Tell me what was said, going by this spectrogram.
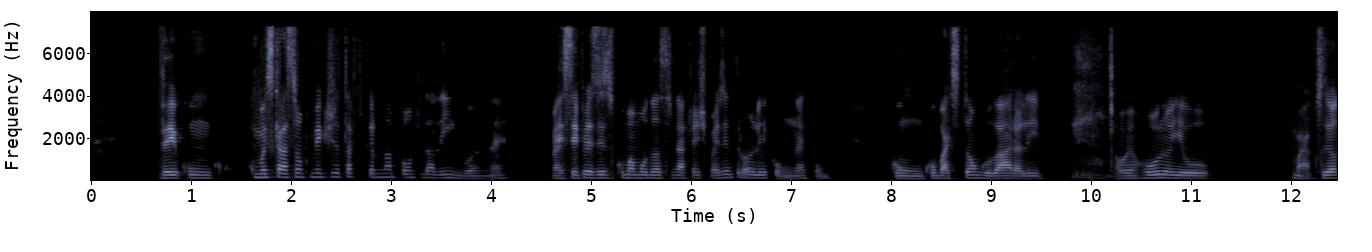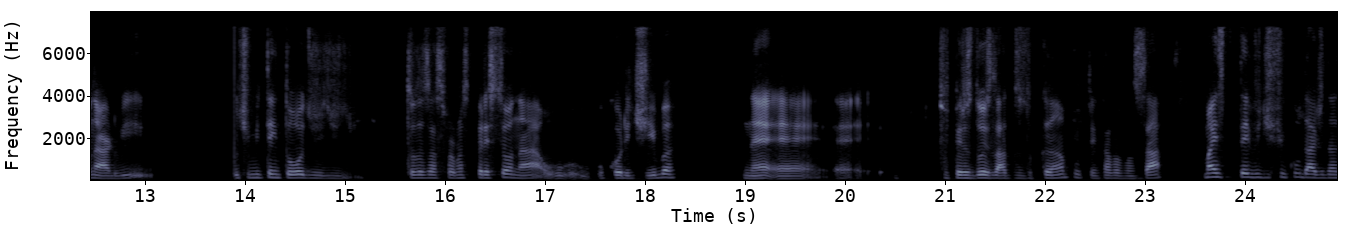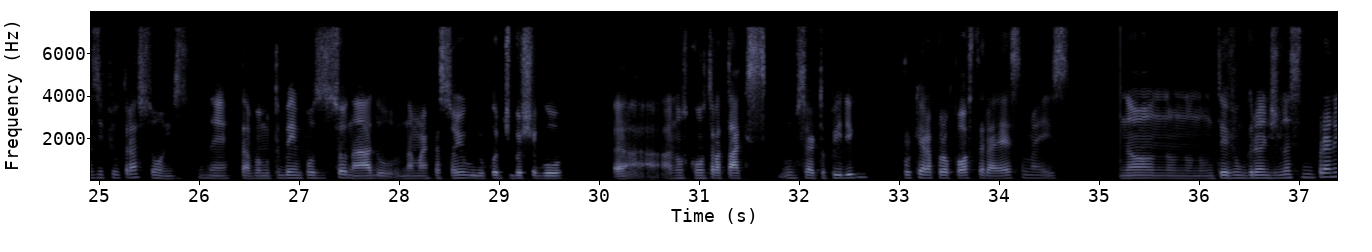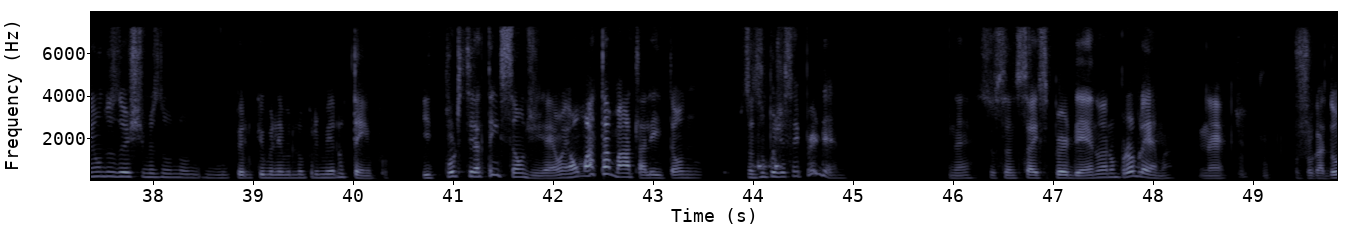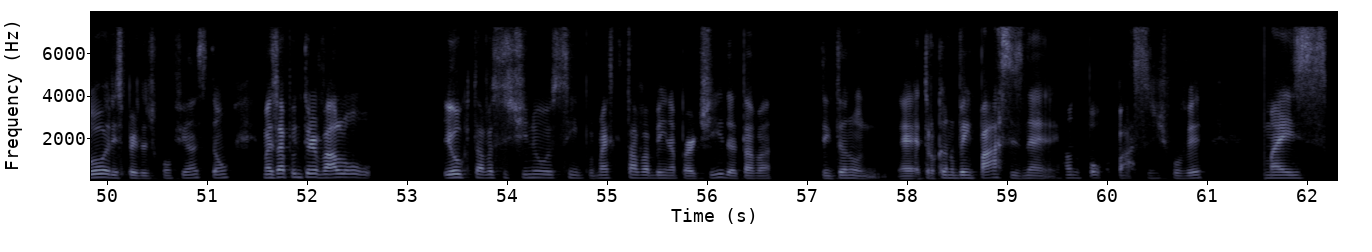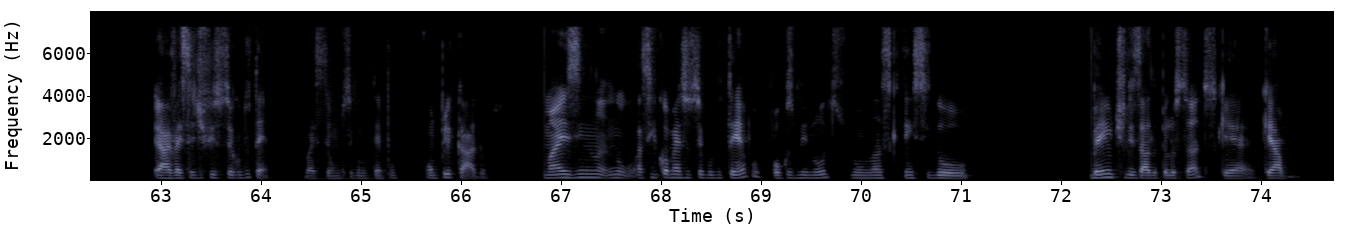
veio com, com uma escalação que meio que já está ficando na ponta da língua, né? Mas sempre às vezes com uma mudança na frente, mas entrou ali com, né, com, com, com o Batistão Goulart ali, o Enrulo e o Marcos Leonardo. E o time tentou de, de todas as formas pressionar o, o Coritiba, né? É, é, pelos dois lados do campo, tentava avançar, mas teve dificuldade nas infiltrações, né? Estava muito bem posicionado na marcação e o, o Coritiba chegou a nos contra-ataques um certo perigo, porque a proposta era essa, mas não, não, não, teve um grande lance para nenhum dos dois times, no- no- pelo que eu me lembro, no primeiro tempo. E por ter atenção de. É, é um mata-mata ali, então o Santos não podia sair perdendo. Né? Se o Santos saísse perdendo, era um problema. Né? Os jogadores, perda de confiança. Então, mas vai para o intervalo. Eu que estava assistindo, assim, por mais que estava bem na partida, estava tentando, é, trocando bem passes, né? Errando pouco passes, se a gente for ver. Mas ah, vai ser difícil o segundo tempo. Vai ser um segundo tempo complicado. Mas em- no- assim começa o segundo tempo, poucos minutos, num lance que tem sido bem utilizado pelo Santos, que é, que é a,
